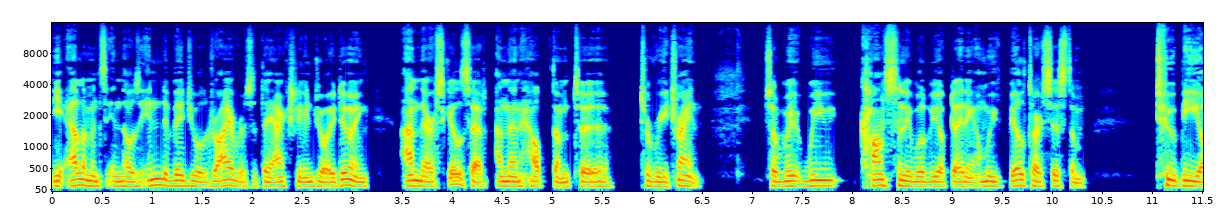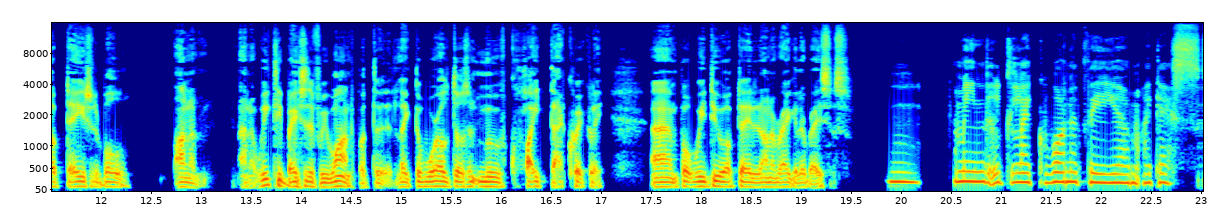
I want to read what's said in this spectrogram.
the elements in those individual drivers that they actually enjoy doing and their skill set and then help them to to retrain. So we we constantly will be updating and we've built our system to be updatable on a on a weekly basis if we want, but the like the world doesn't move quite that quickly. Um, but we do update it on a regular basis. Mm. I mean, like one of the, um, I guess,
